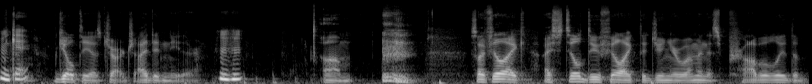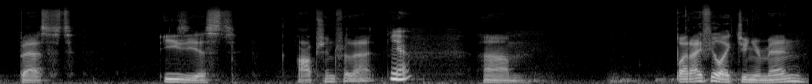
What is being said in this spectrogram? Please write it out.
Okay. guilty as charged. I didn't either. hmm Um, so I feel like I still do feel like the junior women is probably the best, easiest option for that. Yeah. Um, but I feel like junior men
